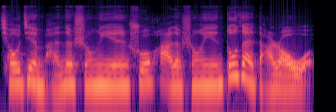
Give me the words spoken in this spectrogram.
敲键盘的声音、说话的声音都在打扰我。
